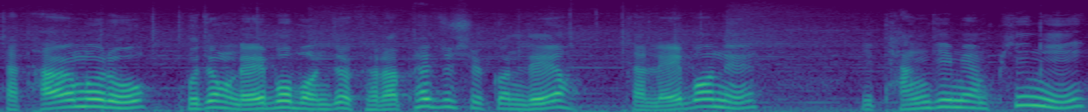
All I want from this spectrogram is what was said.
자 다음으로 고정 레버 먼저 결합해 주실 건데요 자 레버는 이 당기면 핀이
